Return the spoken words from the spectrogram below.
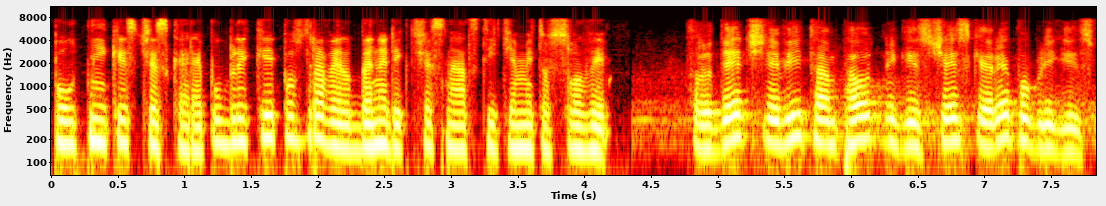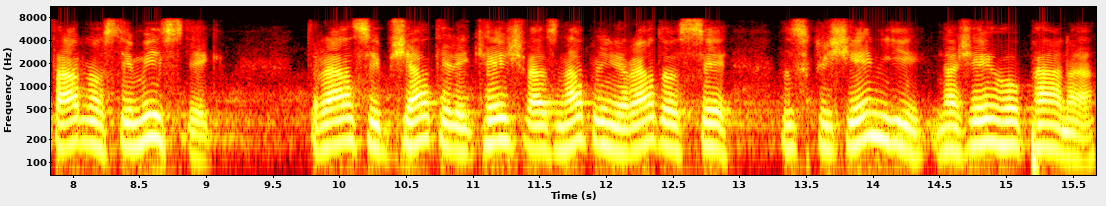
Poutníky z České republiky pozdravil Benedikt XVI. těmito slovy. Srdečně vítám poutníky z České republiky z farnosti Mystik. Drazí přátelé, kež vás naplní radost se vzkříšení našeho Pána.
